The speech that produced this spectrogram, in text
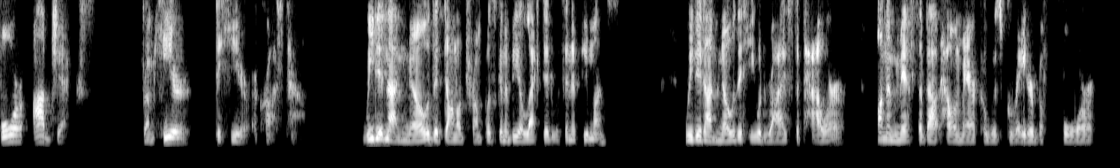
four objects from here to here across town? We did not know that Donald Trump was going to be elected within a few months. We did not know that he would rise to power on a myth about how America was greater before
